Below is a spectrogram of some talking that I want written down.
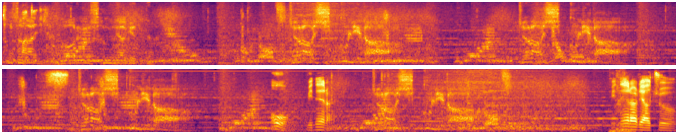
고통받으리 기사단이 너를 상대하겠다. 저라 식굴리다. 저라 식굴리다. 저라 식굴리다. 오 미네랄 저라. 미네랄이 아주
